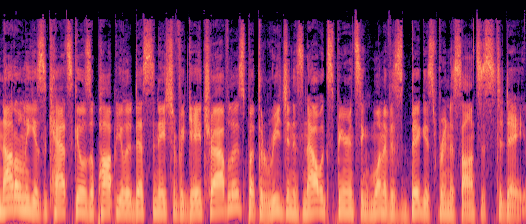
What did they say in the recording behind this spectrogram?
Not only is the Catskills a popular destination for gay travelers, but the region is now experiencing one of its biggest renaissances to date.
